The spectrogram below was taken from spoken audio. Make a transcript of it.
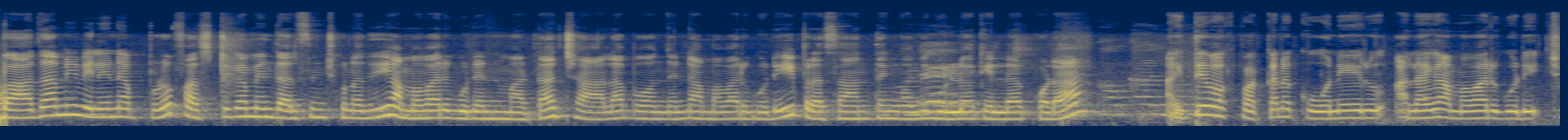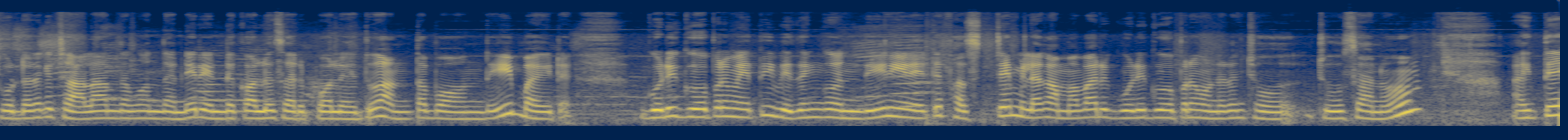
బాదామి వెళ్ళినప్పుడు ఫస్ట్గా మేము దర్శించుకున్నది అమ్మవారి గుడి అనమాట చాలా బాగుందండి అమ్మవారి గుడి. ప్రశాంతంగా ఉంది. గుడిలోకి వెళ్ళాక కూడా. అయితే ఒక పక్కన కోనేరు అలాగే అమ్మవారి గుడి చూడడానికి చాలా అందంగా ఉందండి. రెండు కళ్ళు సరిపోలేదు. అంత బాగుంది. బయట గుడి గోపురం అయితే ఈ విధంగా ఉంది. నేనైతే ఫస్ట్ టైం ఇలాగ అమ్మవారి గుడి గోపురం ఉండడం చూ చూశాను. అయితే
